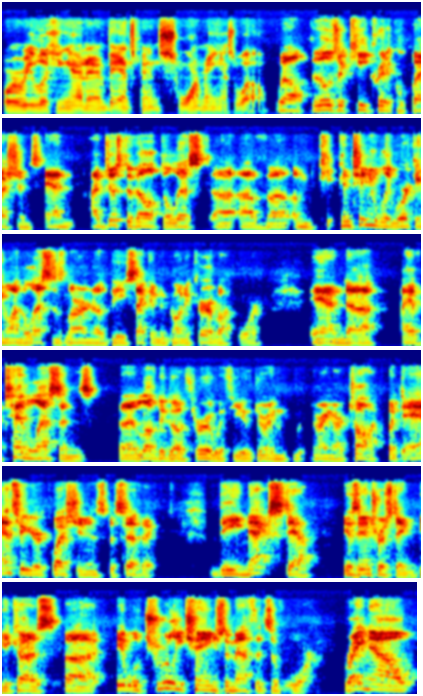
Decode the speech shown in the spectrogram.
or are we looking at an advancement in swarming as well? Well, those are key critical questions. And I've just developed a list uh, of, uh, I'm continually working on the lessons learned of the Second Nagorno Karabakh War. And uh, I have 10 lessons that I'd love to go through with you during, during our talk. But to answer your question in specific, the next step is interesting because uh, it will truly change the methods of war. Right now,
